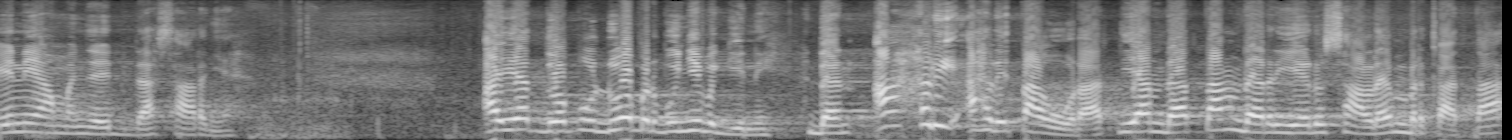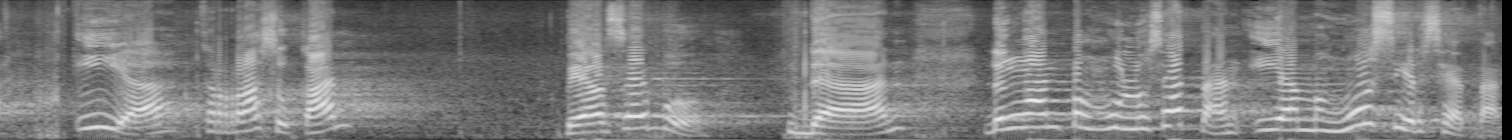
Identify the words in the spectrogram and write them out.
Ini yang menjadi dasarnya. Ayat 22 berbunyi begini, dan ahli-ahli Taurat yang datang dari Yerusalem berkata, ia kerasukan Beelzebul dan dengan penghulu setan ia mengusir setan.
